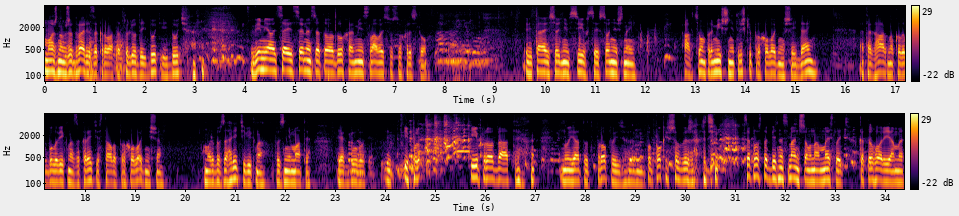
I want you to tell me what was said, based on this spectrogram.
Можна вже двері закривати, а то люди йдуть і йдуть. В ім'я Отця і Сина Святого Духа. Амінь. Слава Ісусу Христу. Вітаю сьогодні всіх в цей сонячний, а в цьому приміщенні трішки прохолодніший день. Так гарно, коли були вікна закриті, стало прохолодніше. Може би взагалі ті вікна познімати, як було. І, і, і продати. Ну я тут проповідь, поки що без жартів. Це просто бізнесменша, вона мислить категоріями.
